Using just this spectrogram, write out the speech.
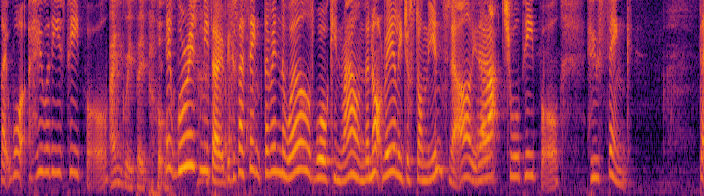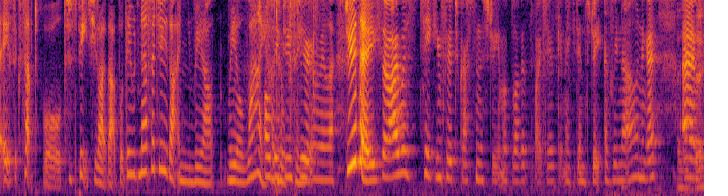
Like, what? Who are these people? Angry people. It worries me though because I think they're in the world walking round. They're not really just on the internet, are they? They're actual people who think that it's acceptable to speak to you like that, but they would never do that in real real life. Oh, I they don't do think. do it in real life. Do they? So I was taking photographs in the street. I'm a blogger, that's why I do get naked in the street every now and again. As Um,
